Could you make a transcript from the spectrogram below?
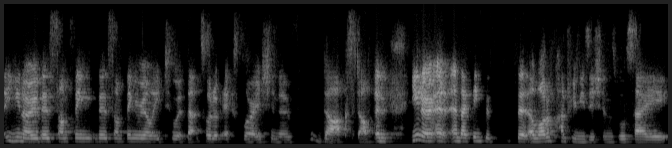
you know, there's something, there's something really to it, that sort of exploration of dark stuff. And, you know, and, and I think that that a lot of country musicians will say,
